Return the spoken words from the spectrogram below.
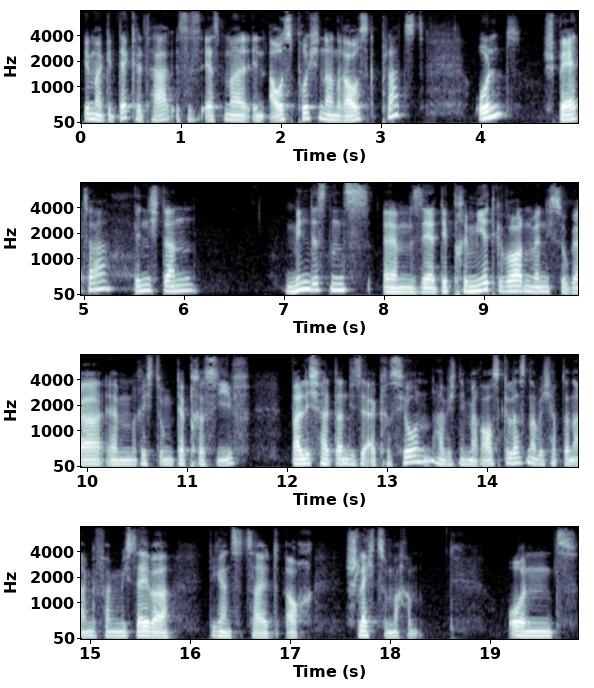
immer gedeckelt habe, ist es erstmal in Ausbrüchen dann rausgeplatzt. Und später bin ich dann mindestens ähm, sehr deprimiert geworden, wenn nicht sogar ähm, Richtung depressiv, weil ich halt dann diese Aggression habe ich nicht mehr rausgelassen, aber ich habe dann angefangen, mich selber die ganze Zeit auch schlecht zu machen. Und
